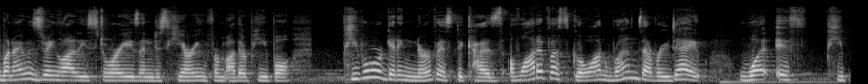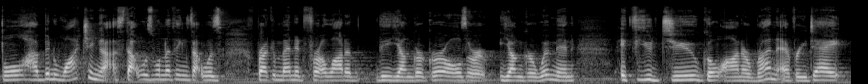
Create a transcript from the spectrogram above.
When I was doing a lot of these stories and just hearing from other people, people were getting nervous because a lot of us go on runs every day. What if people have been watching us? That was one of the things that was recommended for a lot of the younger girls or younger women if you do go on a run every day,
